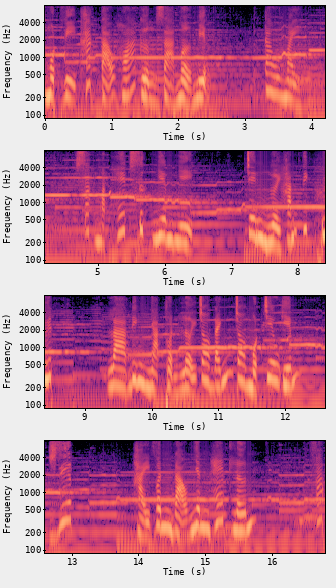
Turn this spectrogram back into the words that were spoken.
Một vị khác táo hóa cường giả mở miệng. Cao mày. Sắc mặt hết sức nghiêm nghị. Trên người hắn tích huyết. Là đinh nhạc thuận lợi cho đánh cho một chiêu kiếm. Giết. Hải vân đảo nhân hét lớn. Pháp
